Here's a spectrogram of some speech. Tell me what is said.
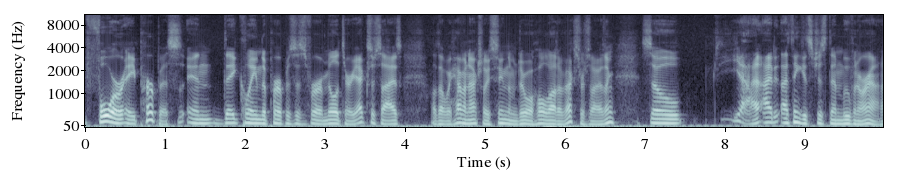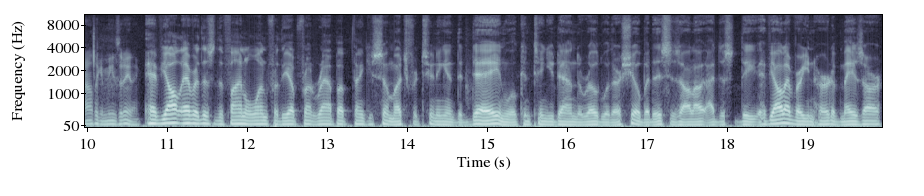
for a purpose and they claim the purpose is for a military exercise although we haven't actually seen them do a whole lot of exercising so yeah i, I think it's just them moving around i don't think it means anything Have y'all ever? This is the final one for the upfront wrap up. Thank you so much for tuning in today, and we'll continue down the road with our show. But this is all I, I just the. Have y'all ever even heard of Mazar,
